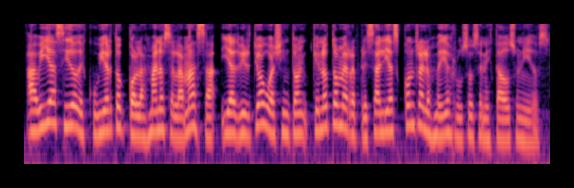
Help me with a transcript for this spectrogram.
había sido descubierto con las manos en la masa y advirtió a Washington que no tome represalias contra los medios rusos en Estados Unidos.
